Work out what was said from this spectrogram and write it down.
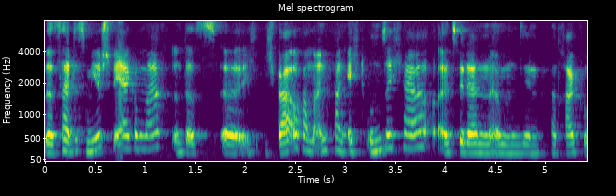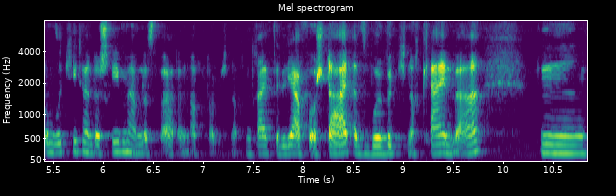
das hat es mir schwer gemacht und das, äh, ich, ich, war auch am Anfang echt unsicher, als wir dann ähm, den Vertrag für unsere Kita unterschrieben haben. Das war dann auch, glaube ich, noch ein Dreivierteljahr vor Start, also wo er wirklich noch klein war. Mm.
